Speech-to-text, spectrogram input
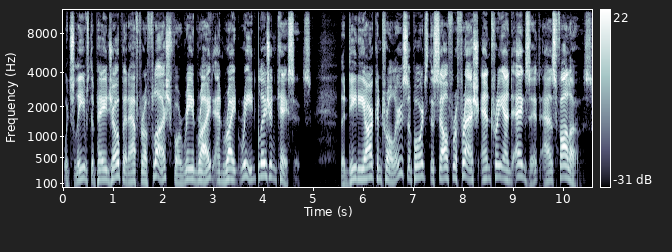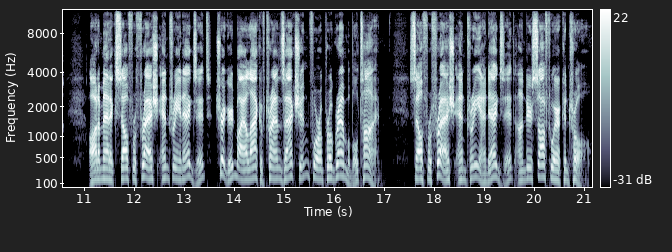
which leaves the page open after a flush for read write and write read collision cases. The DDR controller supports the self refresh entry and exit as follows. Automatic self refresh entry and exit triggered by a lack of transaction for a programmable time. Self refresh entry and exit under software control.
